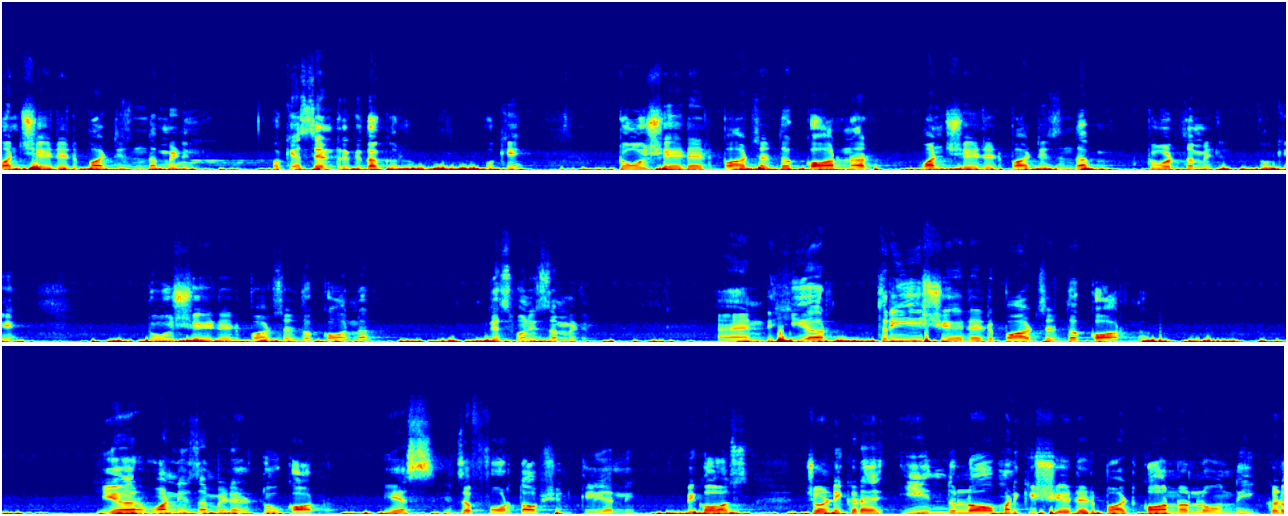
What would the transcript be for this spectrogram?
one shaded part is in the middle okay సెంటర్కి దగ్గరలో. Okay two shaded parts at the corner one shaded part is in the towards the middle okay two shaded parts at the corner this one is the middle and here three shaded parts at the corner. Here one is the middle two corner. Yes it's the fourth option clearly. Because చూడండి ఇక్కడ ఇందులో మనకి షేడెడ్ పార్ట్ కార్నర్లో ఉంది ఇక్కడ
